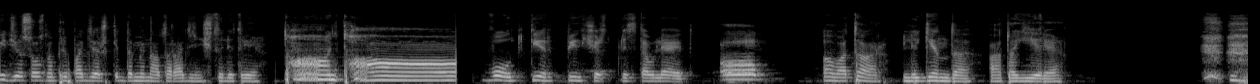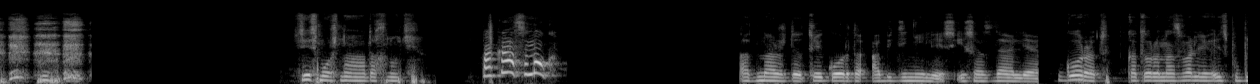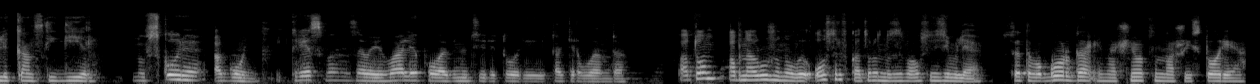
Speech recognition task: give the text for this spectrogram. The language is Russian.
Видео создано при поддержке Доминатора 143. Тан-тан! World Gear Pictures представляет Аватар. Легенда о Тагире. Здесь можно отдохнуть. Пока, сынок. Однажды три города объединились и создали город, который назвали Республиканский Гир. Но вскоре огонь и Кресва завоевали половину территории Тагерленда. Потом обнаружен новый остров, который назывался Земля. С этого города и начнется наша история.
